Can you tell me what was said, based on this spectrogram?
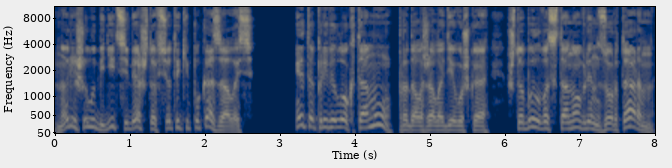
но решил убедить себя, что все-таки показалось. Это привело к тому, продолжала девушка, что был восстановлен Зортарн,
